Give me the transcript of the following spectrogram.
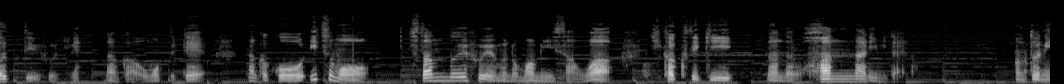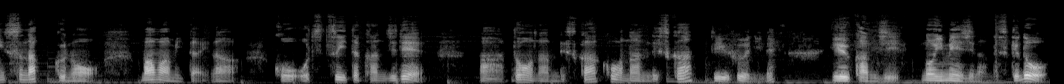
うっていう風にね、なんか思ってて、なんかこう、いつもスタンド FM のマミーさんは、比較的、なんだろう、はんなりみたいな。本当にスナックのママみたいな、こう落ち着いた感じで、ああ、どうなんですか？こうなんですか？っていう風にね、いう感じのイメージなんですけど、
